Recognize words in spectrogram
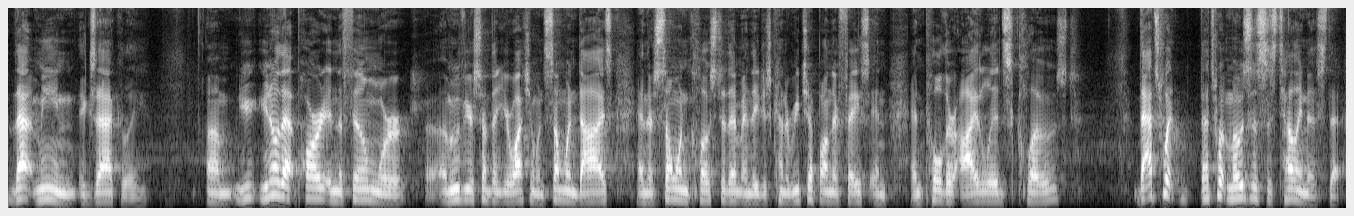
that mean exactly? Um, you, you know that part in the film where a movie or something you're watching when someone dies and there's someone close to them and they just kind of reach up on their face and, and pull their eyelids closed? That's what, that's what Moses is telling us that,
